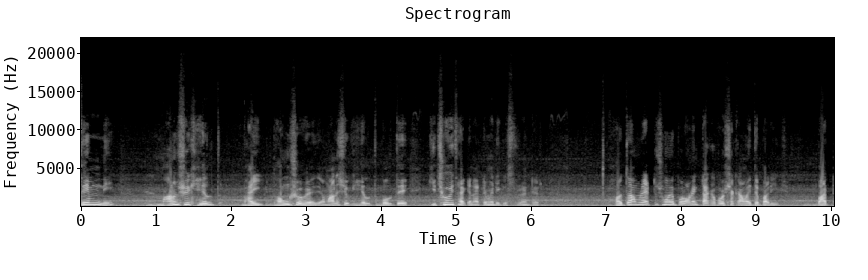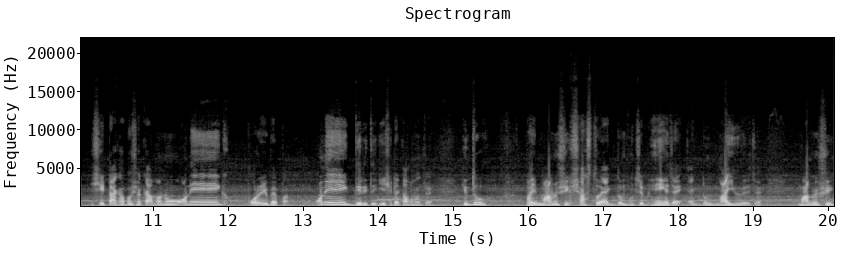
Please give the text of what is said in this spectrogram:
তেমনি মানসিক হেলথ ভাই ধ্বংস হয়ে যায়। মানসিক হেলথ বলতে কিছুই থাকে না একটা মেডিকেল স্টুডেন্টের হয়তো আমরা একটা সময় পর অনেক টাকা পয়সা কামাইতে পারি বাট সেই টাকা পয়সা কামানো অনেক পরের ব্যাপার। অনেক দেরিতে গিয়ে সেটা কামানো যায়। কিন্তু ভাই, মানসিক স্বাস্থ্য একদম হচ্ছে ভেঙে যায়, একদম নাই হয়ে যায়। মানসিক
